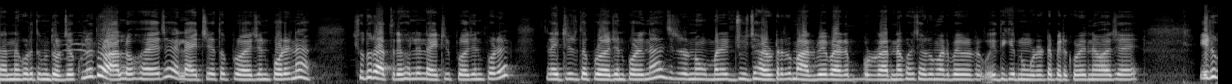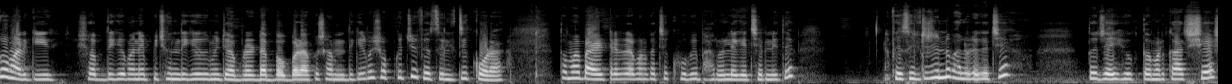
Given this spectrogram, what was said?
রান্নাঘরে তুমি দরজা খুলে তো আলো হয়ে যায় লাইটের এত প্রয়োজন পড়ে না। শুধু রাত্রে হলে লাইটের প্রয়োজন পড়ে লাইটের তো প্রয়োজন পড়ে না। যেটা মানে ঝাড়ু টাড়ু মারবে রান্নাঘরে ঝাড়ু মারবে এদিকে নোংরাটা বের করে নেওয়া যায়। এরকম আর কি সব দিকে মানে পিছন দিকে তুমি ডাবরা ডাব্বা রাখো, সামনের দিকে মানে সব কিছুই ফেসিলিটি করা। তো আমার বাড়িটার আমার কাছে খুবই ভালো লেগেছে এমনিতে। ফেসিলিটির জন্য ভালো লেগেছে। তো যাই হোক, তো আমার কাজ শেষ।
